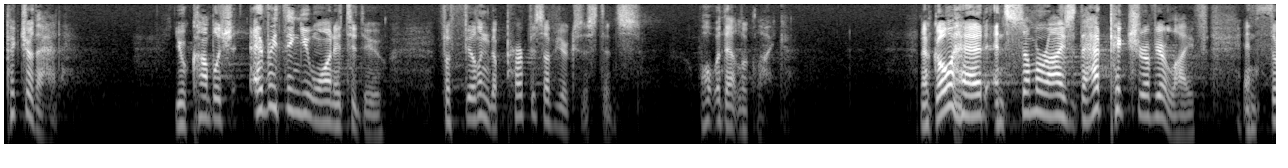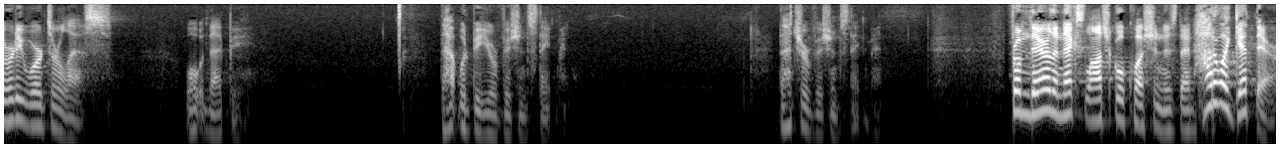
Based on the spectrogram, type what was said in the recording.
Picture that. You accomplished everything you wanted to do, fulfilling the purpose of your existence. What would that look like? Now, go ahead and summarize that picture of your life in 30 words or less. What would that be? That would be your vision statement. That's your vision statement. From there, the next logical question is then how do I get there?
